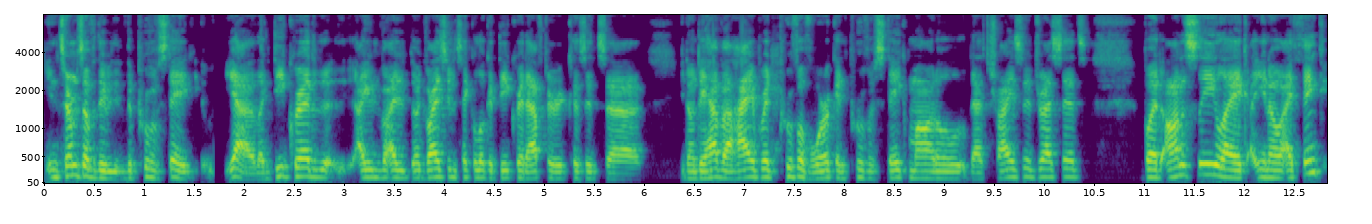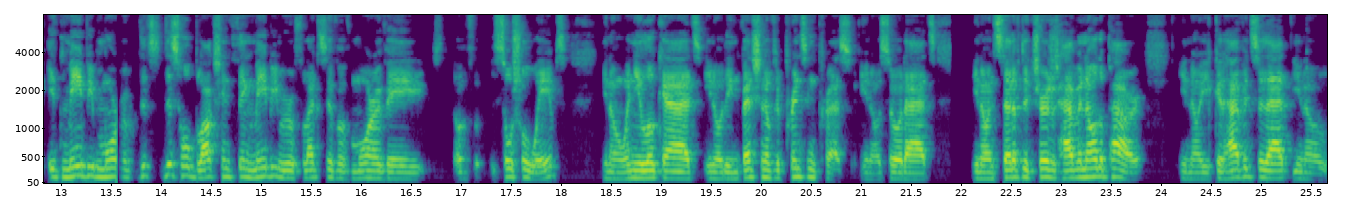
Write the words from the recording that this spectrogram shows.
in terms of the, the proof of stake yeah like decred I, I advise you to take a look at decred after because it's uh you know they have a hybrid proof of work and proof of stake model that tries to address it. But honestly like you know i think it may be more this this whole blockchain thing may be reflexive of more of a of social waves. You know when you look at you know the invention of the printing press you know so that you know instead of the church having all the power you know you could have it so that you know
